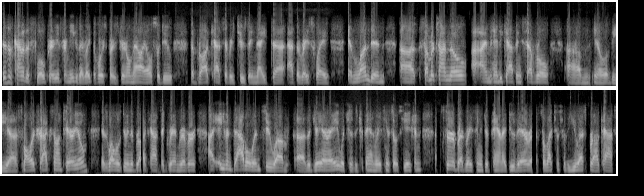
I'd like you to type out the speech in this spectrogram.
This is kind of the slow period for me because I write the Horse Players Journal now. I also do the broadcast every Tuesday night uh, at the Raceway in London. Uh, summertime, though, I'm handicapping several um, you know, of the uh, smaller tracks in Ontario, as well as doing the broadcast at Grand River. I even dabble into um, uh, the JRA, which is the Japan Racing Association, thoroughbred racing in Japan. I do their uh, selections for the U.S. broadcast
